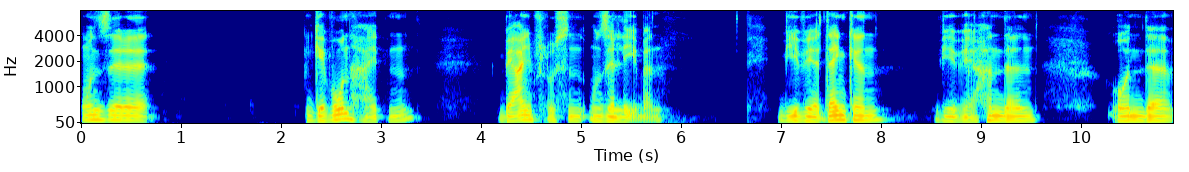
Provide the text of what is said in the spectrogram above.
unsere Gewohnheiten beeinflussen unser Leben. Wie wir denken, wie wir handeln und äh,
